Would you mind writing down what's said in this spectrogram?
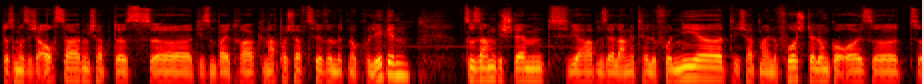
das muss ich auch sagen, ich habe das, äh, diesen Beitrag Nachbarschaftshilfe mit einer Kollegin zusammengestemmt. Wir haben sehr lange telefoniert. Ich habe meine Vorstellung geäußert.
